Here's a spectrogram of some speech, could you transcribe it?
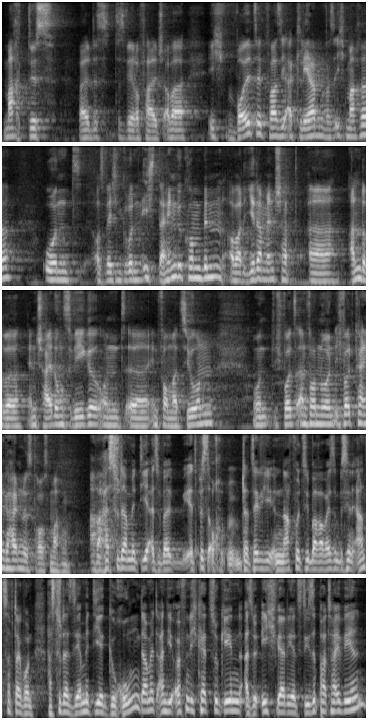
macht das weil das, das wäre falsch. Aber ich wollte quasi erklären, was ich mache und aus welchen Gründen ich dahin gekommen bin. Aber jeder Mensch hat äh, andere Entscheidungswege und äh, Informationen. Und ich wollte es einfach nur, ich wollte kein Geheimnis draus machen. Aber hast du da mit dir, also jetzt bist du auch tatsächlich in nachvollziehbarerweise ein bisschen ernsthafter geworden, hast du da sehr mit dir gerungen, damit an die Öffentlichkeit zu gehen? Also ich werde jetzt diese Partei wählen?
